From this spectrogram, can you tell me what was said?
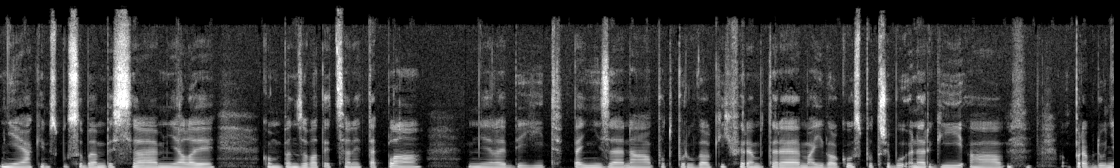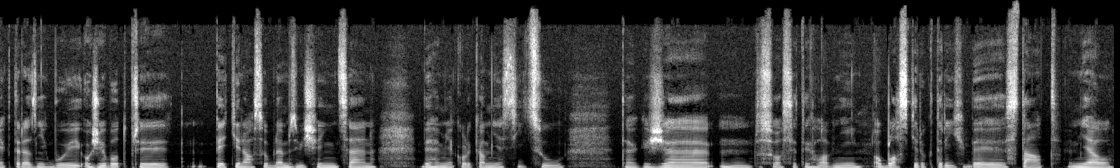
nějakým způsobem by se měly kompenzovat i ceny tepla, měly by jít peníze na podporu velkých firm, které mají velkou spotřebu energií a opravdu některé z nich bojují o život při pětinásobném zvýšení cen během několika měsíců. Takže mm, to jsou asi ty hlavní oblasti, do kterých by stát měl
